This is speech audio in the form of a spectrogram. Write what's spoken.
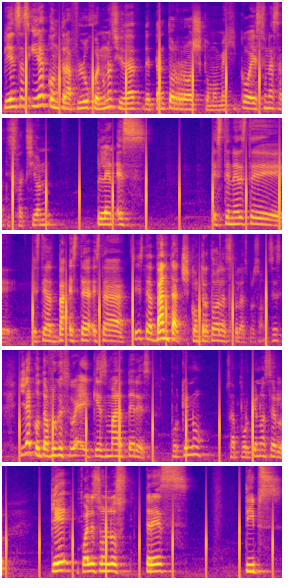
piensas ir a contraflujo en una ciudad de tanto rush como México, es una satisfacción plena, es, es tener este, este, esta, sí, este advantage contra todas las, las personas. Es ir a contraflujo, es, güey, qué smart eres. ¿Por qué no? O sea, ¿por qué no hacerlo? ¿Qué, ¿Cuáles son los tres tips,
